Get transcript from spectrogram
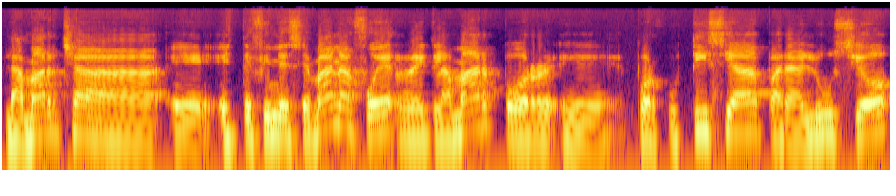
la marcha eh, este fin de semana fue reclamar por, eh, por justicia para Lucio.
